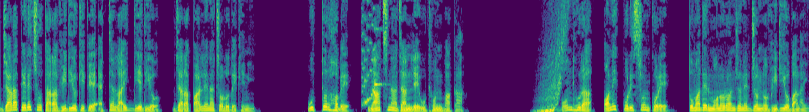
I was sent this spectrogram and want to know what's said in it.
যারা পেরেছ তারা ভিডিওটিতে একটা লাইক দিয়ে দিও, যারা পারলে না চলো দেখে নি। উত্তর হবে, নাচ না জানলে উঠোন বাঁকা। বন্ধুরা, অনেক পরিশ্রম করে তোমাদের মনোরঞ্জনের জন্য ভিডিও বানাই।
